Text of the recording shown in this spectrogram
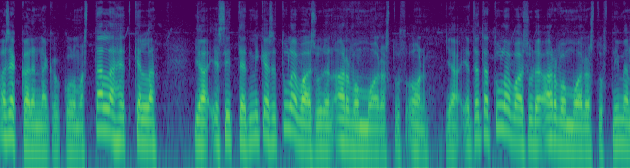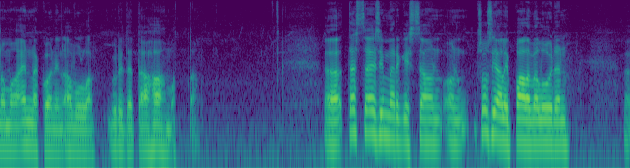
asiakkaiden näkökulmasta tällä hetkellä ja, ja sitten, että mikä se tulevaisuuden arvonmuodostus on. Ja, ja tätä tulevaisuuden arvonmuodostusta nimenomaan ennakoinnin avulla yritetään hahmottaa. Ää, tässä esimerkissä on, on sosiaalipalveluiden ää,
